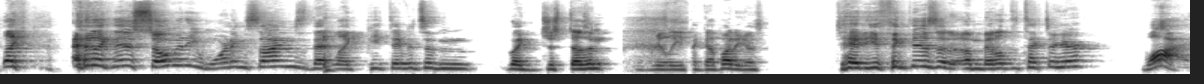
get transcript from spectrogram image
like, like, there's so many warning signs that like Pete Davidson like just doesn't really pick up on. He goes, "Hey, do you think there's a, a metal detector here? Why?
